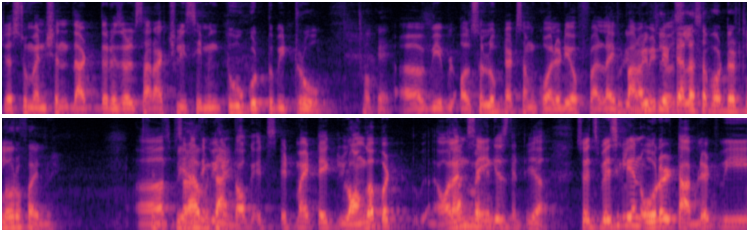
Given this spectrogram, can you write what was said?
just to mention that the results are actually seeming too good to be true. Okay. Uh, we've also looked at some quality of life Could you briefly parameters. tell us about that chlorophyll? Uh, so I think we time. can talk. It's it might take longer, but all I'm saying is that yeah. So it's basically an oral tablet. We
